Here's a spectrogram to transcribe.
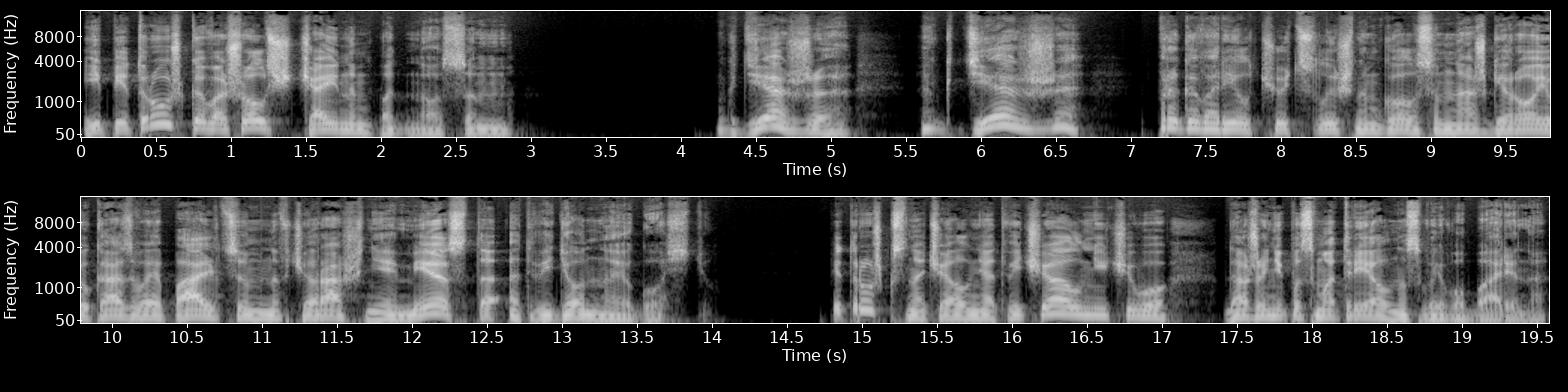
и Петрушка вошел с чайным подносом. «Где же? Где же?» — проговорил чуть слышным голосом наш герой, указывая пальцем на вчерашнее место, отведенное гостю. Петрушка сначала не отвечал ничего, даже не посмотрел на своего барина,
